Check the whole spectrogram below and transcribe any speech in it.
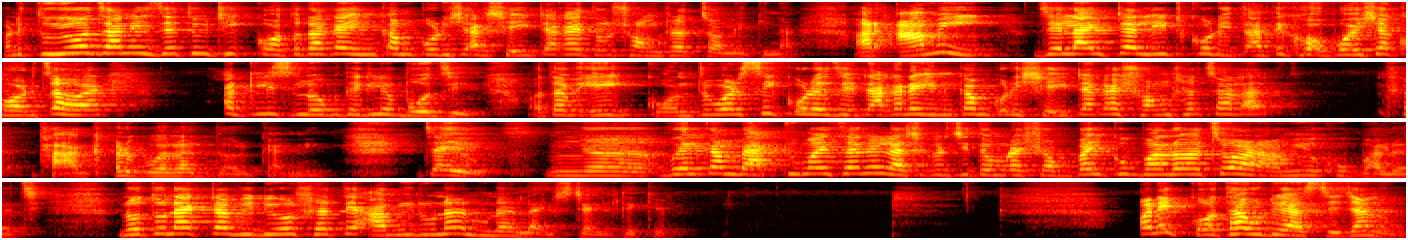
মানে তুইও জানিস যে তুই ঠিক কত টাকা ইনকাম করিস আর সেই টাকায় তোর সংসার চলে কিনা। আর আমি যে লাইফটা লিড করি, তাতে পয়সা খরচা হয় অ্যাটলিস্ট লোক দেখলে বোঝে। অর্থাৎ এই কন্ট্রোভার্সি করে যে টাকাটা ইনকাম করি, সেই টাকায় সংসার চালান, থাক আর বলার দরকার নেই। যাই হোক welcome back to my channel আশা করছি তোমরা সবাই খুব ভালো আছো আর আমিও খুব ভালো আছি। নতুন একটা ভিডিওর সাথে আমি রুনা রুনা লাইফস্টাইল থেকে। অনেক কথা উঠে আসছে, জানো।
